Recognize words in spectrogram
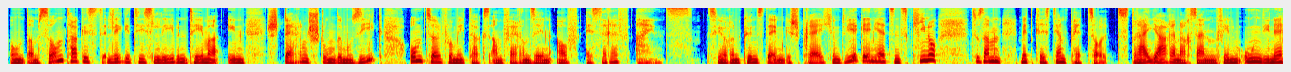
Und am Sonntag ist Ligetis Leben Thema in Sternstunde Musik um 12 Uhr mittags am Fernsehen auf SRF 1. Sie hören Künste im Gespräch und wir gehen jetzt ins Kino zusammen mit Christian Petzold. Drei Jahre nach seinem Film Undine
